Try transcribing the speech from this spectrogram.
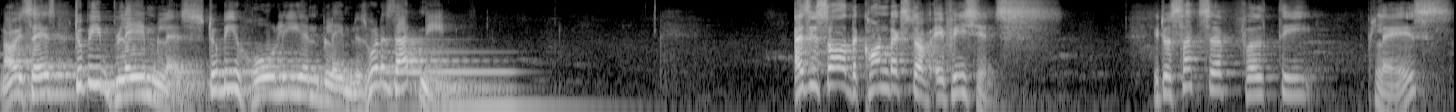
Now, He says to be blameless, to be holy and blameless. What does that mean? As you saw the context of Ephesians, it was such a filthy place.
